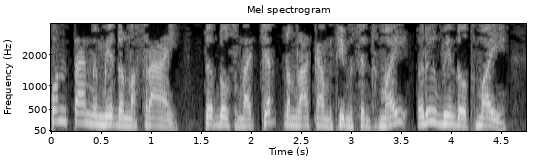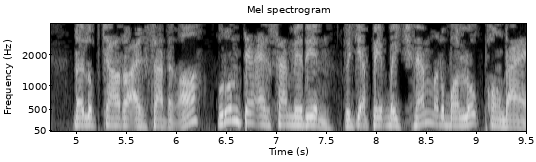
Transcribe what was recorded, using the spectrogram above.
ប៉ុន្តែមិនមានដំណោះស្រាយទើបលោកសម្រេចចិត្តដំឡើងកម្មវិធីម៉ាស៊ីនថ្មីឬ Windows ថ្មីដែលលុបចោលរាល់ឯកសារទាំងអស់រួមទាំងឯកសារមេរៀនរយៈពេល3ឆ្នាំរបស់លោកផងដែរ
